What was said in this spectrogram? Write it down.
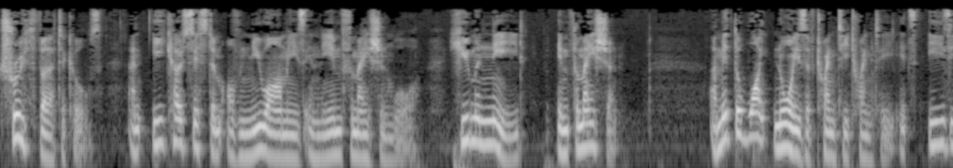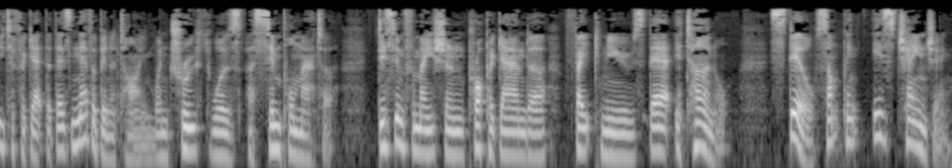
Truth verticals, an ecosystem of new armies in the information war. Human need, information. Amid the white noise of 2020, it's easy to forget that there's never been a time when truth was a simple matter. Disinformation, propaganda, fake news, they're eternal. Still, something is changing.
